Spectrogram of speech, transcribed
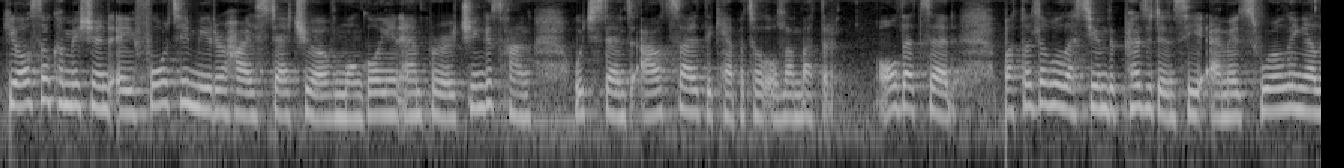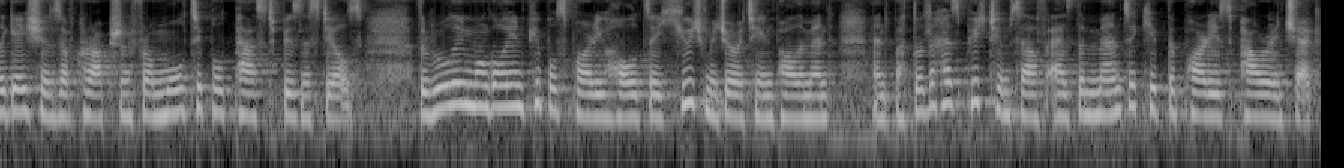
He also commissioned a 40-meter-high statue of Mongolian Emperor Chinggis Khan, which stands outside the capital Ulaanbaatar. All that said, Battulga will assume the presidency amid swirling allegations of corruption from multiple past business deals. The ruling Mongolian People's Party holds a huge majority in parliament, and Battulga has pitched himself as the man to keep the party's power in check.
